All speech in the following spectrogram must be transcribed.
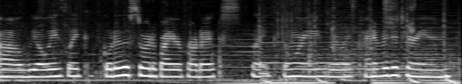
Uh, we always, like, go to the store to buy our products. Like, don't worry, we're, like, kind of vegetarian.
